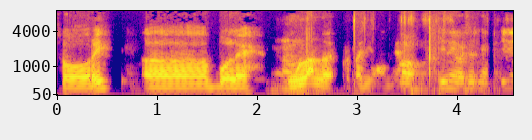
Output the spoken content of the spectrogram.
Sorry, eh, boleh ngulang nggak pertanyaannya? Oh, gini maksudnya. Gini,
